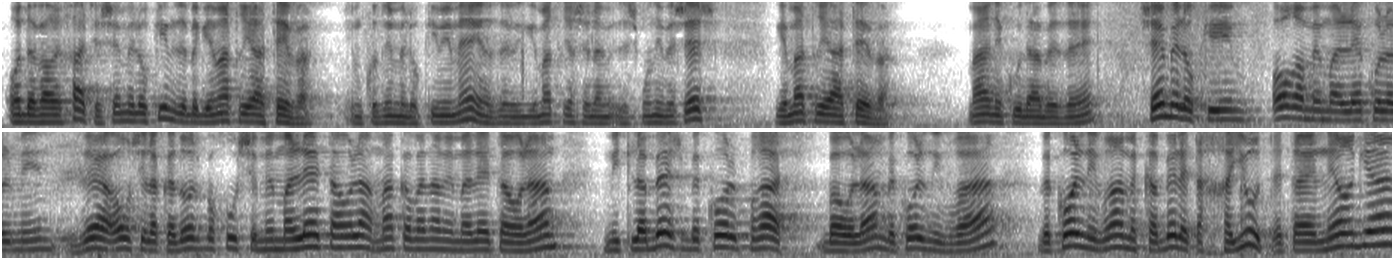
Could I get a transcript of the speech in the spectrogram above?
עוד דבר אחד, ששם אלוקים זה בגמטריה הטבע. אם כותבים אלוקים עם ה', אז זה גימטריה של 86, גימטריה הטבע. מה הנקודה בזה? שם אלוקים, אור הממלא כל עלמין, זה האור של הקדוש ברוך הוא שממלא את העולם. מה הכוונה ממלא את העולם? מתלבש בכל פרט בעולם, בכל נברא, וכל נברא מקבל את החיות, את האנרגיה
